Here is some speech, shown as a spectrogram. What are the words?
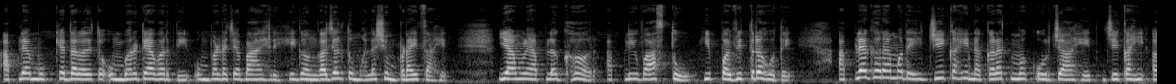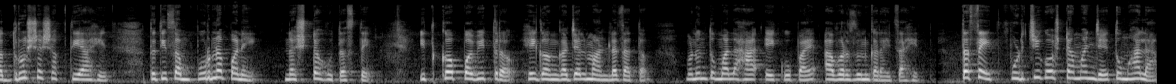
आपल्या मुख्य दरवाजाच्या उंबरट्यावरती उंबरट्याच्या बाहेर हे गंगाजल तुम्हाला शिंपडायचं आहे. यामुळे आपलं घर आपली वास्तू ही पवित्र होते. आपल्या घरामध्ये जी काही नकारात्मक ऊर्जा आहेत जी काही अदृश्य शक्ती आहेत तर ती संपूर्णपणे नष्ट होत असते. इतकं पवित्र हे गंगाजल मानलं जातं. म्हणून तुम्हाला हा एक उपाय आवर्जून करायचा आहे. तसेच पुढची गोष्ट म्हणजे तुम्हाला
